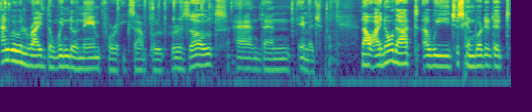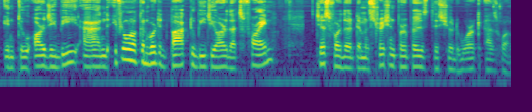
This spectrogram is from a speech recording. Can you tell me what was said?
and we will write the window name for example result and then image. Now I know that uh, we just converted it into RGB and if you want to convert it back to BGR that's fine. Just for the demonstration purpose this should work as well.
